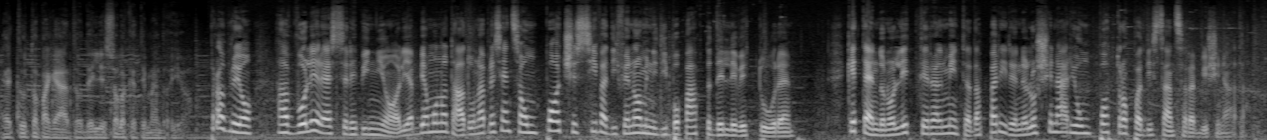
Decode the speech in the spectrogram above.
È tutto pagato, digli solo che ti mando io. Proprio a voler essere pignoli abbiamo notato una presenza un po' eccessiva di fenomeni di pop-up delle vetture, che tendono letteralmente ad apparire nello scenario un po' troppo a distanza ravvicinata.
